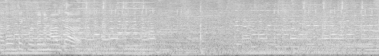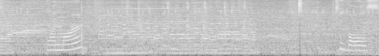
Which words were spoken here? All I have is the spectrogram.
I don't think we're gonna have that. One more. Two bowls.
